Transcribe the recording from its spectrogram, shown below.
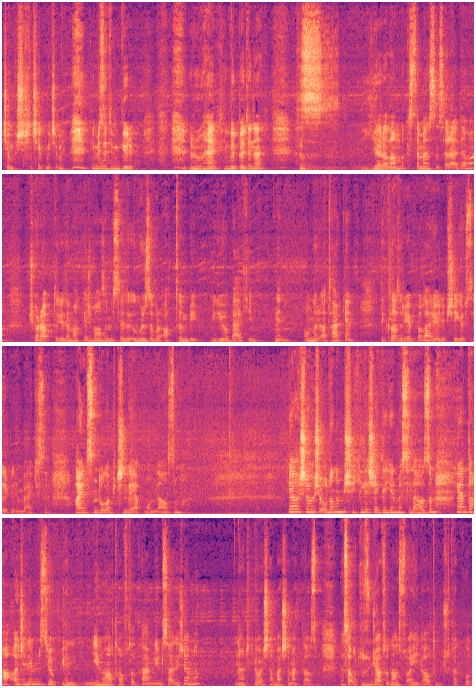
Çamaşır çekmecemi temizlediğimi görüp ruhen ve bedenen yaralanmak istemezsiniz herhalde ama çoraptır ya da makyaj malzemesiyle de ıvır zıvır attığım bir video belki yani onları atarken declutter yapıyorlar ya öyle bir şey gösterebilirim belki size. Aynısını dolap içinde yapmam lazım. Yavaş yavaş odanın bir şekilde şekle girmesi lazım. Yani daha acelemiz yok. Yani 26 haftalık hamileyim sadece ama artık yavaştan başlamak lazım. Mesela 30. haftadan sonra, ay 6,5 dakika oldu.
